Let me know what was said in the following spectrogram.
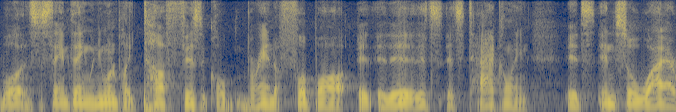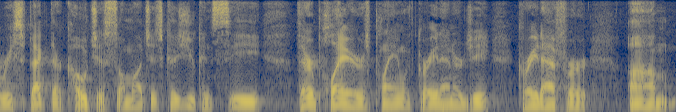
Well, it's the same thing when you want to play tough, physical brand of football. It, it's it's tackling. It's and so why I respect their coaches so much is because you can see their players playing with great energy, great effort, um,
